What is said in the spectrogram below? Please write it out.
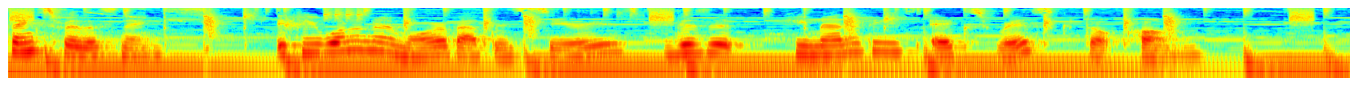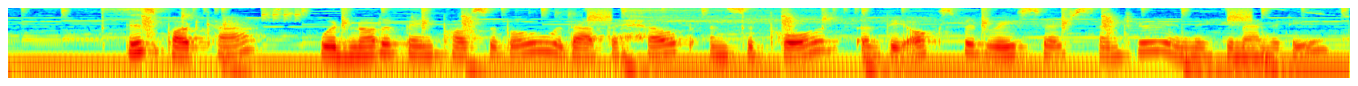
Thanks for listening. If you want to know more about this series, visit humanitiesxrisk.com. This podcast would not have been possible without the help and support of the Oxford Research Centre in the Humanities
